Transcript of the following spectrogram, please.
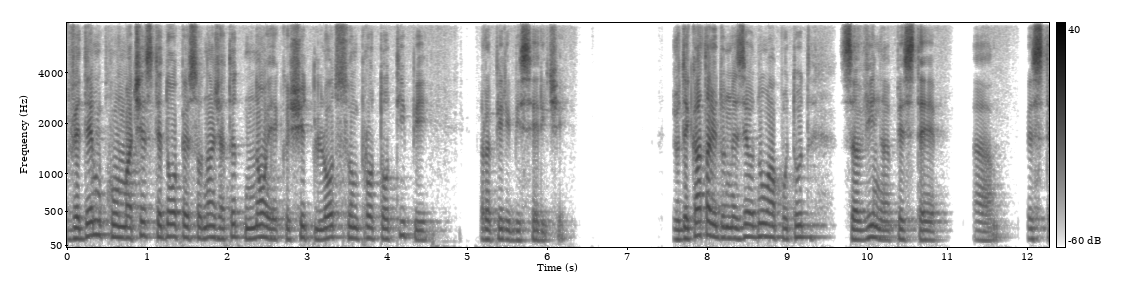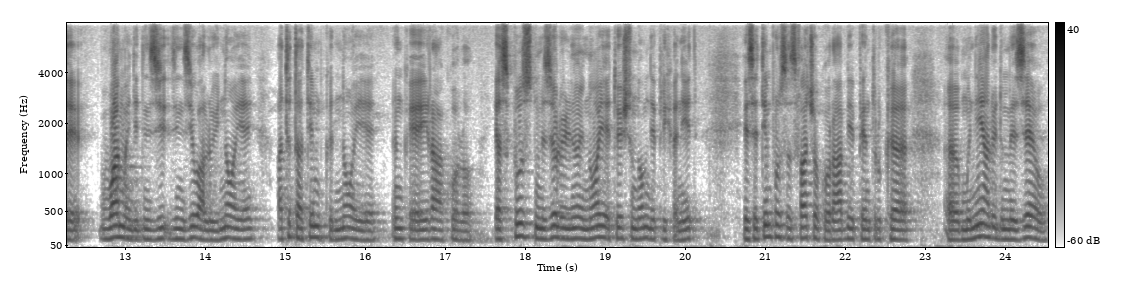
vedem cum aceste două personaje, atât Noe cât și Lot, sunt prototipii răpirii bisericii. Judecata lui Dumnezeu nu a putut să vină peste, uh, peste oameni din, zi, din ziua lui Noe, atâta timp cât Noe încă era acolo. I-a spus Dumnezeu lui Noe, Noe, tu ești un om neprihănit, este timpul să-ți faci o corabie pentru că uh, mânia lui Dumnezeu,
